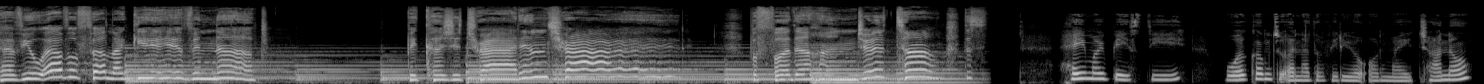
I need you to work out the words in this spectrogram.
Have you ever felt like giving up? Because you tried and tried, but for the hundredth time, hey my bestie. Welcome to another video on my channel.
